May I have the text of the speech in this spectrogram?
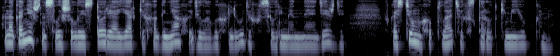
Она, конечно, слышала истории о ярких огнях и деловых людях в современной одежде, в костюмах и платьях с короткими юбками.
